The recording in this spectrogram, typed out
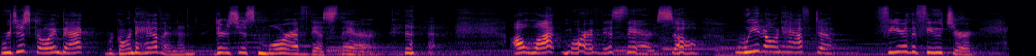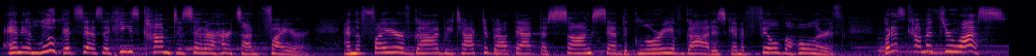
we're just going back, we're going to heaven, and there's just more of this there. a lot more of this there. So we don't have to fear the future. And in Luke, it says that he's come to set our hearts on fire. And the fire of God, we talked about that. The song said the glory of God is going to fill the whole earth. But it's coming through us.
